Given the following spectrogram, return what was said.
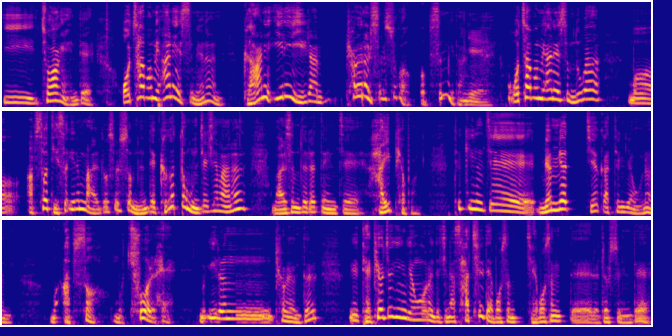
이 조항에 있는데 오차 범위 안에 있으면은 그 안에 1이 1이라는 표현을 쓸 수가 없- 없습니다. 예. 오차 범위 안에 있으면 누가 뭐 앞서 뒤서 이런 말도 쓸 수 없는데 그것도 문제지만은 말씀드렸던 이제 하위 표본 특히 이제 몇몇 지역 같은 경우는 뭐 앞서 뭐 추월해 뭐 이런 표현들 이 대표적인 경우로 이제 지난 4.7 대보선 재보선 때를 들 수 있는데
